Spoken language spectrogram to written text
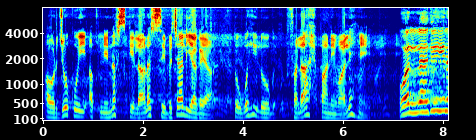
اور جو کوئی اپنے نفس کے لالچ سے بچا لیا گیا تو وہی لوگ فلاح پانے والے ہیں۔ والذين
